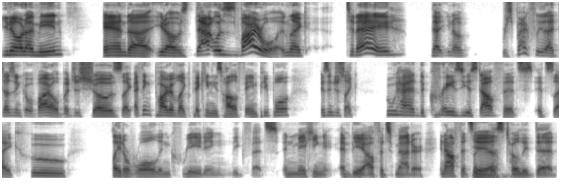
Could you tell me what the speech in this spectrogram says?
You know what I mean? And uh, you know, was- that was viral. And like today, that, you know, respectfully, that doesn't go viral, but just shows like I think part of like picking these Hall of Fame people isn't just like who had the craziest outfits. It's like who played a role in creating league fits and making NBA outfits matter. And outfits like Yeah, this totally did.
